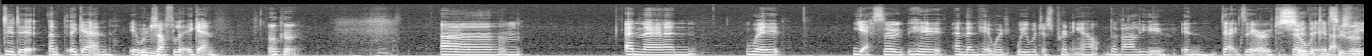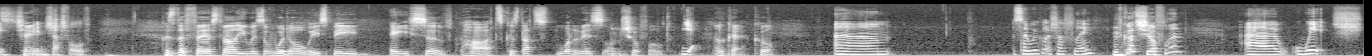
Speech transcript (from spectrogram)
did it and again, it would Mm. shuffle it again. Okay. Um, and then we're yeah. So here and then here we we were just printing out the value in deck zero to show So that it actually been shuffled. Because the first value is it would always be ace of hearts, because that's what it is unshuffled. Yeah. Okay. Cool. Um, so we've got shuffling. We've got shuffling. Uh, which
